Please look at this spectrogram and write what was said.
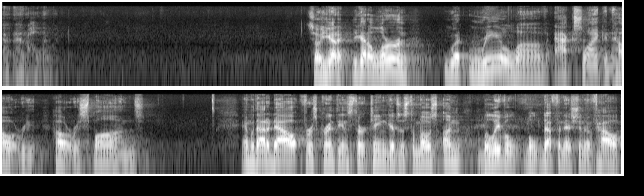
at Hollywood. So you gotta, you gotta learn what real love acts like and how it, re, how it responds. And without a doubt, 1 Corinthians 13 gives us the most unbelievable definition of how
